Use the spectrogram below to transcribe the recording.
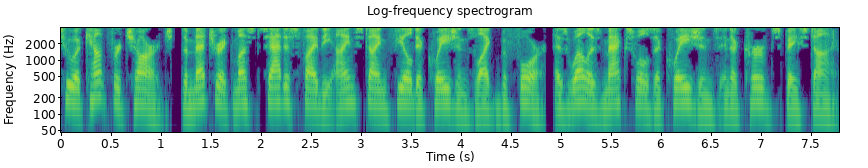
To account for charge, the metric must satisfy the Einstein field equations like before, as well as Maxwell's equations in a curved spacetime.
